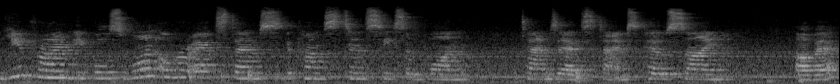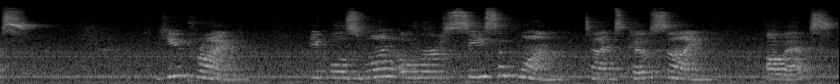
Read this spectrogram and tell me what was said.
u prime equals 1 over x times the constant c sub 1 times x times cosine of x. u prime equals 1 over c sub 1 times cosine of x.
